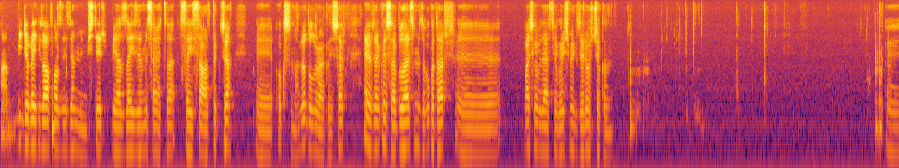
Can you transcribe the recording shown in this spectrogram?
Ha, video belki daha fazla izlenmemiştir. Biraz daha izlenme sayısı, arttıkça e, o kısımlarda dolur arkadaşlar. Evet arkadaşlar bu dersimiz de bu kadar. Ee, başka bir derste görüşmek üzere. Hoşçakalın. Ee,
